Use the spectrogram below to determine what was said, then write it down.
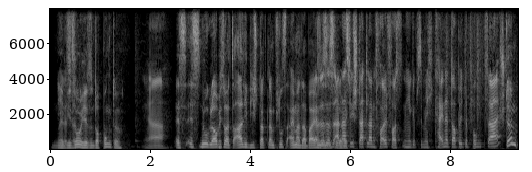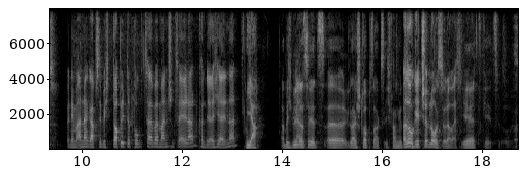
Nee, wieso? Hier sind doch Punkte. Ja. Es ist nur, glaube ich, so als Alibi Stadtland Fluss einmal dabei. Also es ist anders weg. wie Stadtland Vollpfosten. Hier gibt es nämlich keine doppelte Punktzahl. Stimmt. Bei dem anderen gab es nämlich doppelte Punktzahl bei manchen Feldern. Könnt ihr euch erinnern? Ja. Aber ich will, Ja. dass du jetzt äh, gleich Stopp sagst. Ich fange jetzt Also an. geht schon los, oder was? Jetzt geht's los.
